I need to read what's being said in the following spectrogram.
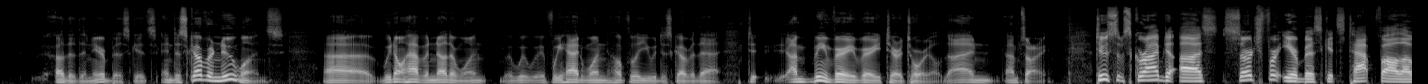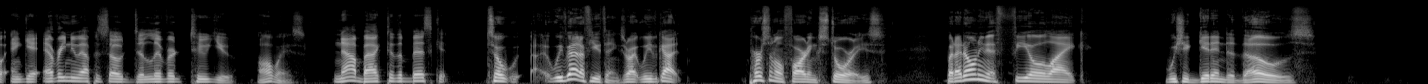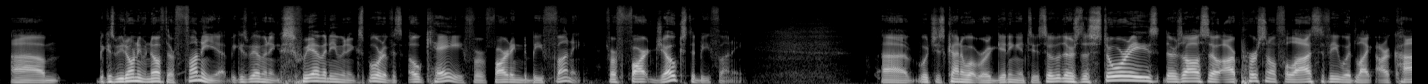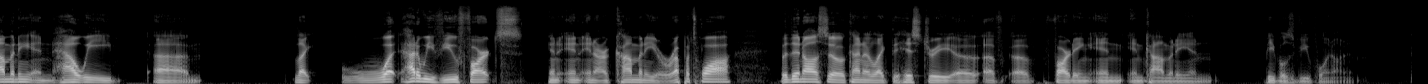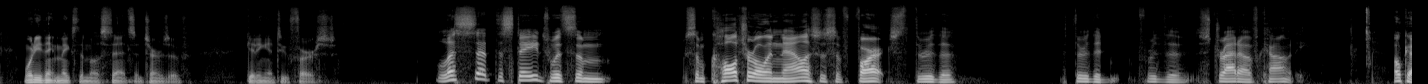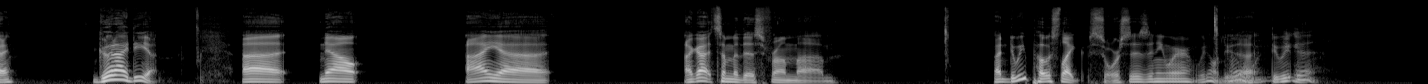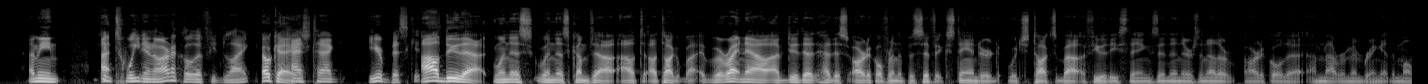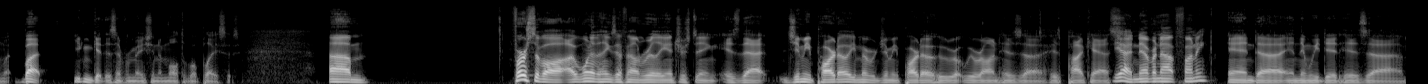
other than Ear Biscuits, and discover new ones. Uh, we don't have another one. We- If we had one, hopefully you would discover that. I'm being very, very territorial. I'm, I'm sorry. To subscribe to us, search for Ear Biscuits, tap follow, and get every new episode delivered to you. Always. Now back to the biscuit. so uh, we've got a few things, right? We've got personal farting stories, but I don't even feel like we should get into those um, because we don't even know if they're funny yet because we haven't we haven't even explored if it's okay for farting to be funny, for fart jokes to be funny. Uh, which is kind of what we're getting into. So there's the stories. There's also our personal philosophy with like our comedy and how we, um, like what, how do we view farts in, in, in our comedy repertoire, but then also kind of like the history of, of, of farting in, in comedy and people's viewpoint on it. What do you think makes the most sense in terms of getting into first? Let's set the stage with some some cultural analysis of farts through the through the through the strata of comedy. Okay, good idea. Uh, now, I uh, I got some of this from. Um, uh, do we post like sources anywhere? We don't do Oh, that. Do we can- I mean, You can I- tweet an article if you'd like. okay. Hashtag ear biscuit. I'll do that when this when this comes out. I'll t- I'll talk about it. But right now, I've do that had this article from the Pacific Standard which talks about a few of these things, and then there's another article that I'm not remembering at the moment. But you can get this information in multiple places. Um. First of all, I, one of the things I found really interesting is that Jimmy Pardo. You remember Jimmy Pardo, who wrote- we were on his uh, his podcast. yeah, never not funny. And uh, and then we did his uh,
